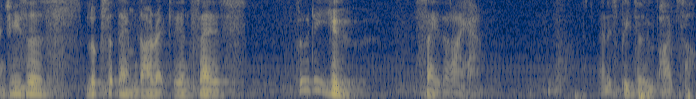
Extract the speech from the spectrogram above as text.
And Jesus looks at them directly and says, Who do you say that I am? And it's Peter who pipes up,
